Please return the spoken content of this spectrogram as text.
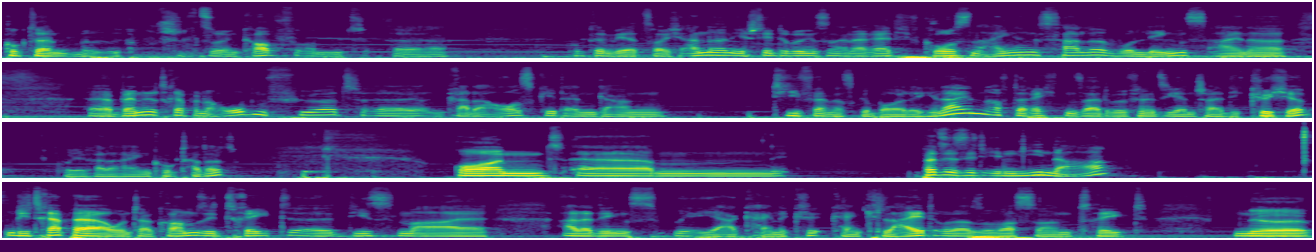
Guckt dann, schüttelt so den Kopf und äh, guckt dann wieder zu euch anderen. Ihr steht übrigens in einer relativ großen Eingangshalle, wo links eine äh, Wendeltreppe nach oben führt. Äh, geradeaus geht ein Gang tiefer in das Gebäude hinein. Auf der rechten Seite befindet sich anscheinend die Küche, wo ihr gerade reingeguckt hattet. Und ähm, plötzlich seht ihr Nina die Treppe herunterkommen. Sie trägt äh, diesmal allerdings ja keine, kein Kleid oder sowas, sondern trägt eine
